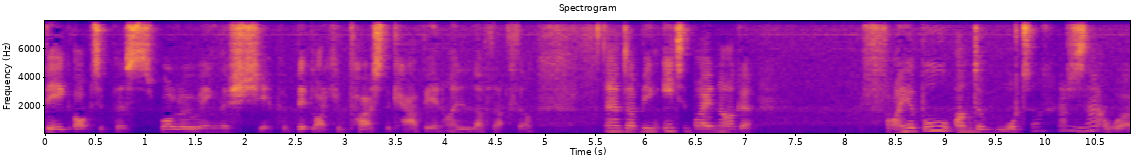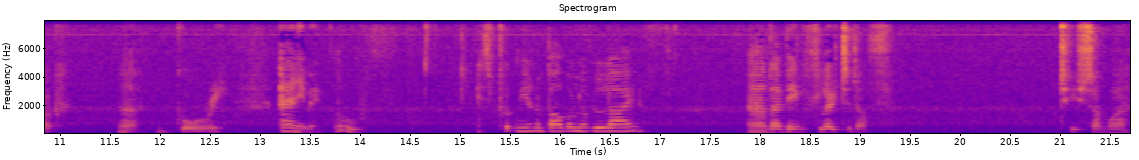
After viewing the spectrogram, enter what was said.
Big octopus swallowing the ship, a bit like in Pirates of the Caribbean. I love that film. And I'm being eaten by a naga. Fireball underwater? How does that work? Uh, gory. Anyway, ooh. It's put me in a bubble of life. And I'm being floated off to somewhere.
